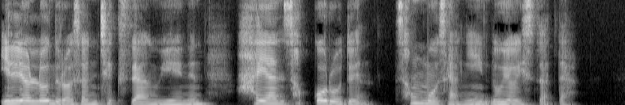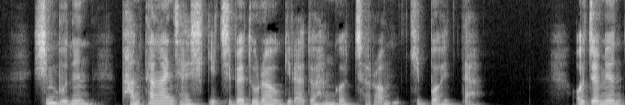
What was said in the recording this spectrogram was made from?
일렬로 늘어선 책상 위에는 하얀 석고로 된 성모상이 놓여 있었다. 신부는 방탕한 자식이 집에 돌아오기라도 한 것처럼 기뻐했다. 어쩌면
